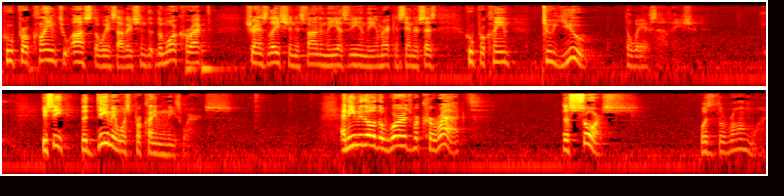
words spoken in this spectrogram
who proclaim to us the way of salvation. The, the more correct translation is found in the ESV and the American Standard says, who proclaim to you the way of salvation. You see, the demon was proclaiming these words. And even though the words were correct, the source was the wrong one.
